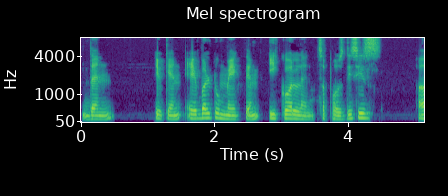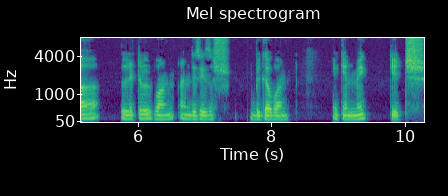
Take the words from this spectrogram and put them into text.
then you can able to make them equal length. Suppose this is a little one and this is a bigger one. You can make it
